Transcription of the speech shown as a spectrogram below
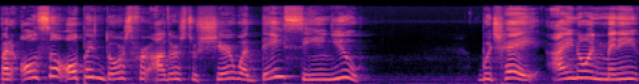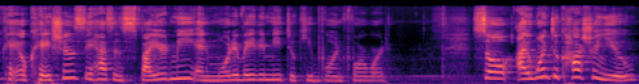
but also open doors for others to share what they see in you. Which, hey, I know in many occasions it has inspired me and motivated me to keep going forward. So, I want to caution you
